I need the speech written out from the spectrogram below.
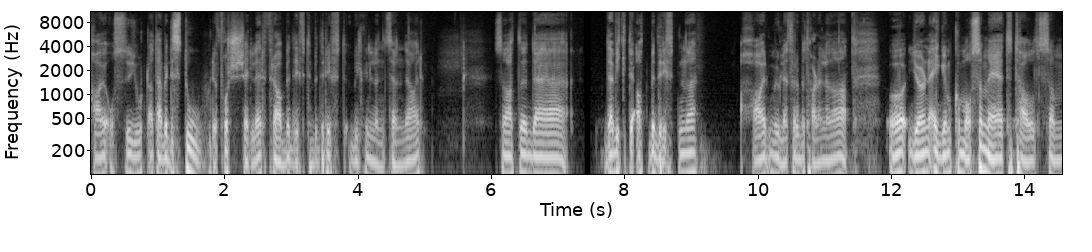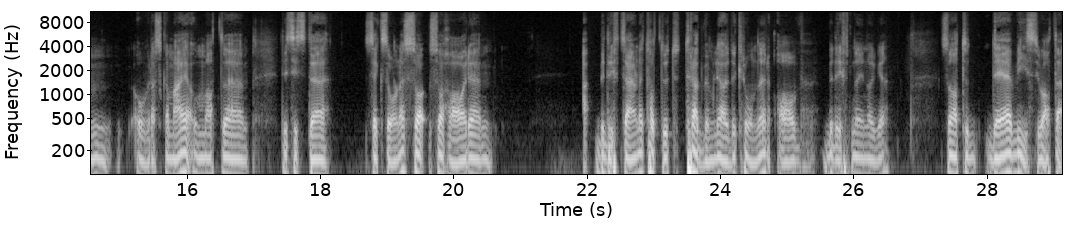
har jo også gjort at det er veldig store forskjeller fra bedrift til bedrift hvilken lønnsevne de har. Så at det, det, er viktig at bedriftene har mulighet for å betale lønna. Og Jørn Eggum kom også med et tall som overraska meg, om at uh, de siste seks årene så, så har uh, bedriftseierne tatt ut 30 milliarder kroner av bedriftene i Norge. Så at det viser jo at det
